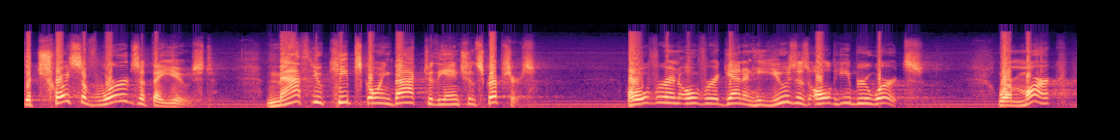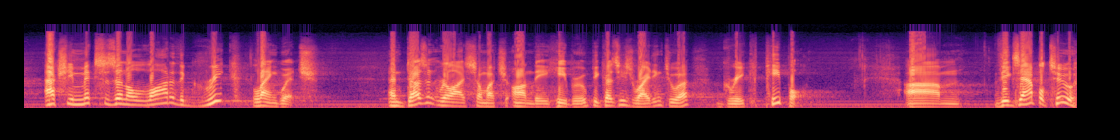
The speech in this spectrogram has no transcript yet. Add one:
the choice of words that they used. Matthew keeps going back to the ancient scriptures over and over again, and he uses Old Hebrew words, where Mark actually mixes in a lot of the Greek language and doesn't rely so much on the Hebrew because he's writing to a Greek people. Um, the example, too,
